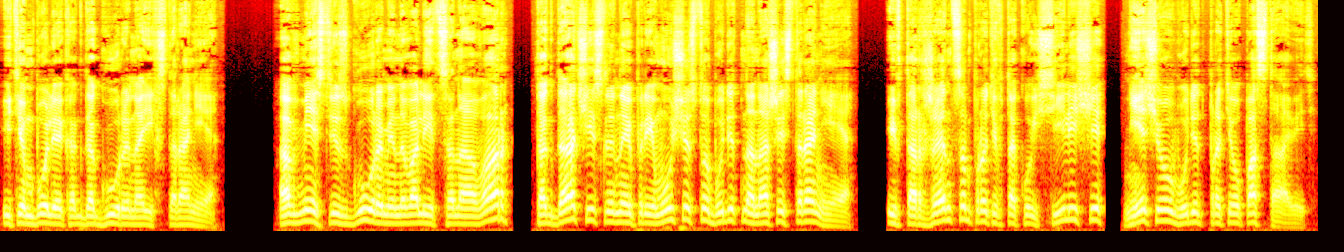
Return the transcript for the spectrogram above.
и тем более, когда гуры на их стороне а вместе с гурами навалиться на авар, тогда численное преимущество будет на нашей стороне, и вторженцам против такой силищи нечего будет противопоставить.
